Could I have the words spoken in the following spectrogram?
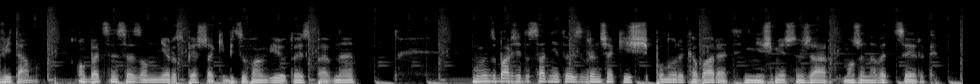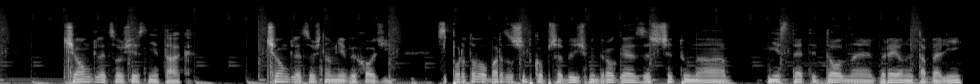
Witam. Obecny sezon nie rozpieszcza kibiców Anwilu, to jest pewne. Mówiąc bardziej dosadnie, to jest wręcz jakiś ponury kabaret, nieśmieszny żart, może nawet cyrk. Ciągle coś jest nie tak. Ciągle coś nam nie wychodzi. Sportowo bardzo szybko przebyliśmy drogę ze szczytu na niestety dolne rejony tabeli.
